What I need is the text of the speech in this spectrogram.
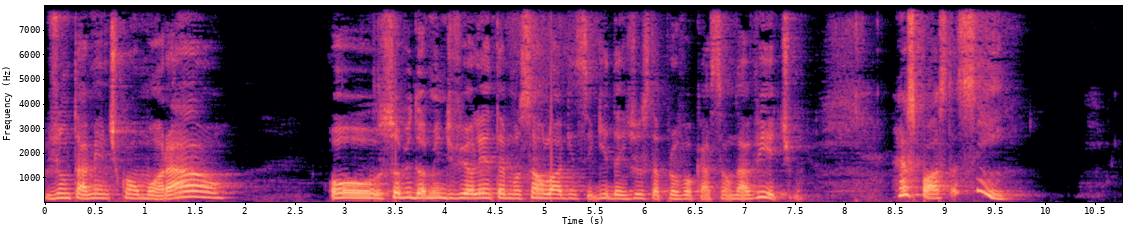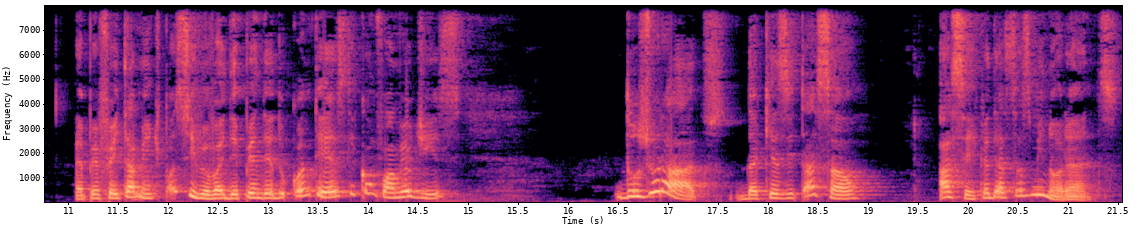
juntamente com moral, ou sob domínio de violenta emoção logo em seguida injusta provocação da vítima? Resposta: sim. É perfeitamente possível, vai depender do contexto e, conforme eu disse, dos jurados, da quesitação acerca dessas minorantes.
